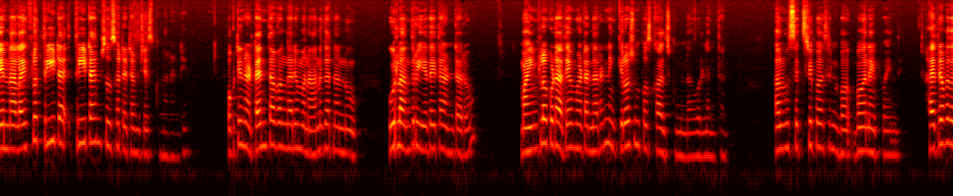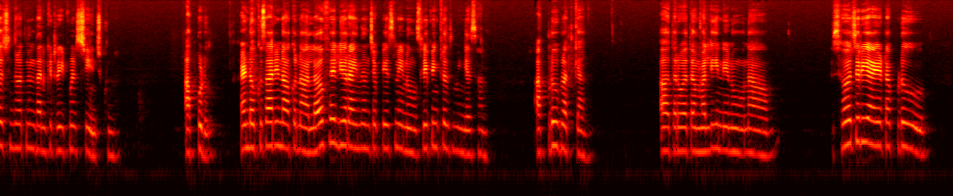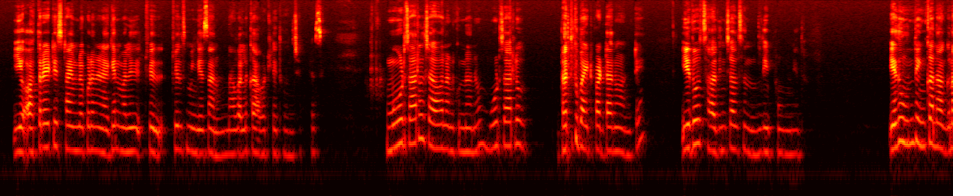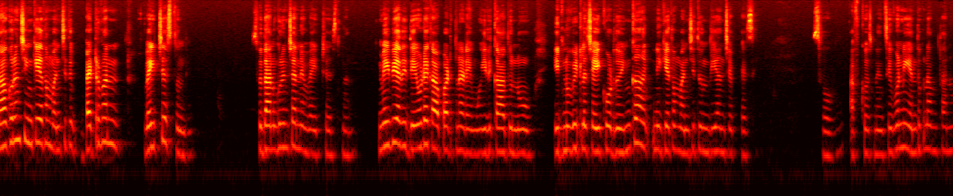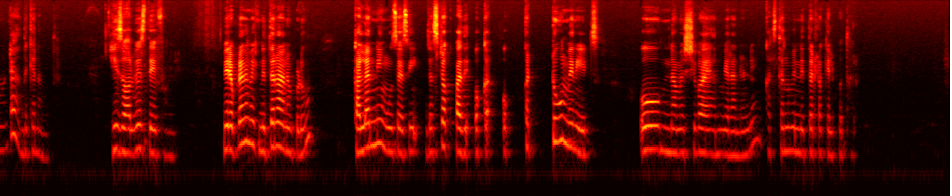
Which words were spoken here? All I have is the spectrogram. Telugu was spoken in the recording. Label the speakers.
Speaker 1: నేను నా లైఫ్‌లో త్రీ టై త్రీ టైమ్స్ సూసైడ్ అటెంప్ట్ చేసుకున్నానండి. ఒకటి నా టెన్త్ అవ్వగానే మా నాన్నగారు నన్ను ఊర్లో అందరూ ఏదైతే అంటారో, మా ఇంట్లో కూడా అదే మాట అన్నారని నేను కిరోసిన్ పోసి కాల్చుకున్నాను ఊళ్ళంతా ఆల్మోస్ట్ 60% బ బర్న్ అయిపోయింది. హైదరాబాద్ వచ్చిన తర్వాత నేను దానికి ట్రీట్మెంట్స్ చేయించుకున్నాను అప్పుడు. అండ్ ఒకసారి నాకు నా లవ్ ఫెయిల్యూర్ అయిందని చెప్పేసి నేను స్లీపింగ్ పిల్స్ మింగేశాను అప్పుడు బ్రతికాను. ఆ తర్వాత మళ్ళీ నేను నా సర్జరీ అయ్యేటప్పుడు ఈ ఆథరైటిస్ టైంలో కూడా నేను అగైన్ మళ్ళీ ట్విల్ ట్విల్స్ మింగేసాను. నా వల్ల కావట్లేదు అని చెప్పేసి. మూడు సార్లు చావాలనుకున్నాను. మూడు సార్లు బ్రతికి బయటపడ్డాను అంటే ఏదో సాధించాల్సింది ఉంది ఈ భూమి మీద. ఏదో ఉంది ఇంకా నా నా గురించి ఇంకేదో మంచిది బెటర్ వన్ వెయిట్ చేస్తుంది. సో, దాని గురించి నేను వెయిట్ చేస్తున్నాను. మేబీ అది దేవుడే కాపాడుతున్నాడేమో. ఇది కాదు నువ్వు ఇది నువ్వు ఇట్లా చేయకూడదు. ఇంకా నీకేదో మంచిది ఉంది అని చెప్పేసి. సో, అఫ్‌కోర్స్ నేను శివుడిని ఎందుకు నమ్ముతాను అంటే అందుకే నమ్ముతాను. He always there for me. ఎప్పుడైనా మీకు నిద్ర రానప్పుడు కళ్ళన్నీ మూసేసి జస్ట్ ఒక పది ఒక ఒక్క టూ మినిట్స్ ఓం నమ శివాయ అని అనండి ఖచ్చితంగా మీరు నిద్రలోకెళ్ళిపోతారు.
